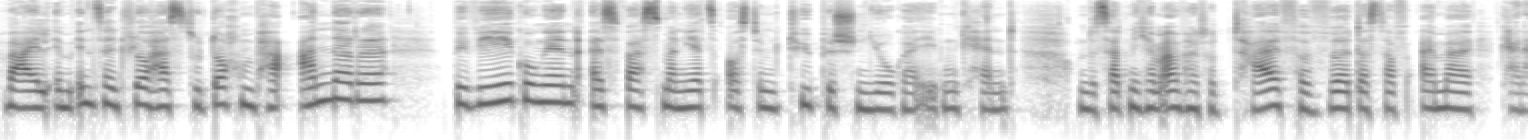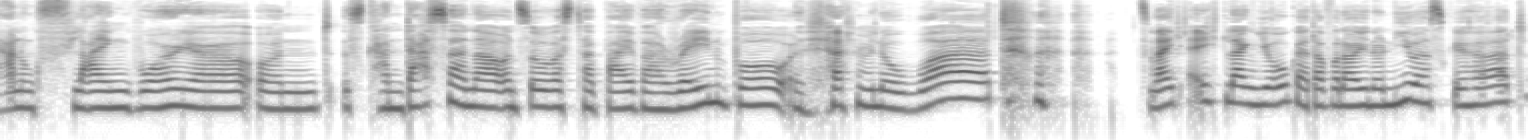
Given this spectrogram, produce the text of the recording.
weil im Instant Flow hast du doch ein paar andere Bewegungen, als was man jetzt aus dem typischen Yoga eben kennt. Und das hat mich am Anfang total verwirrt, dass da auf einmal, keine Ahnung, Flying Warrior und Skandasana und sowas dabei war, Rainbow. Und ich dachte mir nur, what? Jetzt mache ich echt lang Yoga, davon habe ich noch nie was gehört.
